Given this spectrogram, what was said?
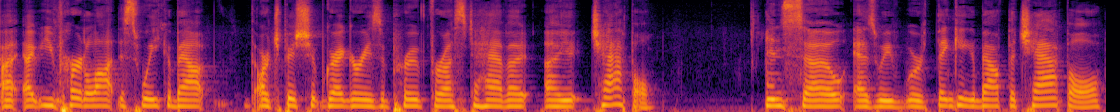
I, I- you've heard a lot this week about Archbishop Gregory has approved for us to have a, a chapel. And so, as we were thinking about the chapel,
